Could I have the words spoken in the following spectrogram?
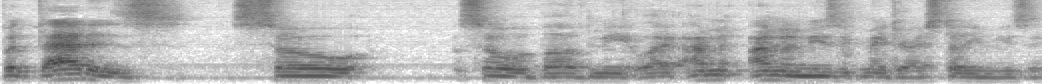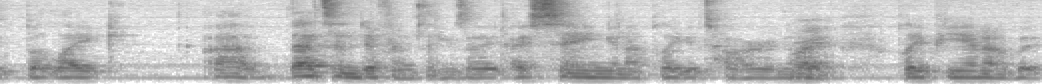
but that is so so above me. Like I'm I'm a music major. I study music, but like uh, that's in different things. I, I sing and I play guitar and Right. I play piano. But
